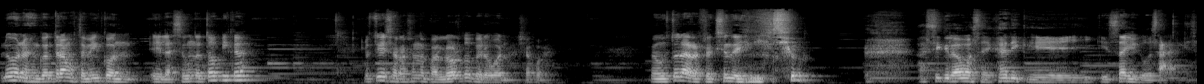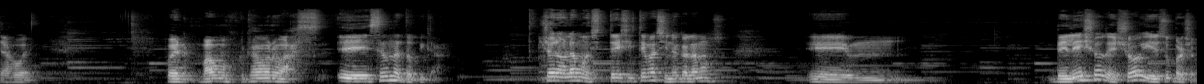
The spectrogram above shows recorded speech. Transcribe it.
luego nos encontramos también con eh, la segunda tópica. Lo estoy desarrollando para el orto, pero bueno, ya fue. Me gustó la reflexión del inicio. Así que lo vamos a dejar y que, que salga salga, ya fue. Bueno, vamos, vámonos más. Eh, segunda tópica. Ya no hablamos de tres sistemas, sino que hablamos em, del ello, del yo y del super yo.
